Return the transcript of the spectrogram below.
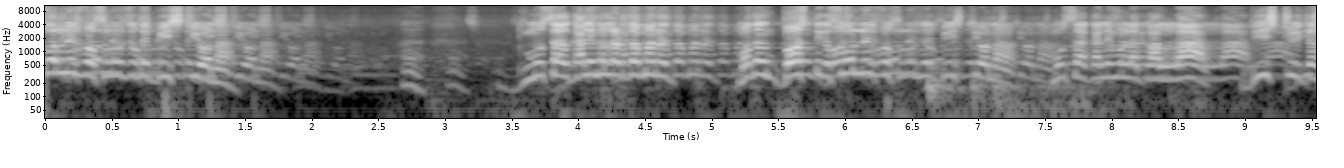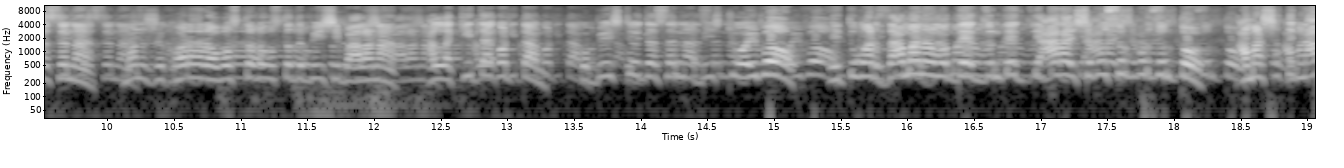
চল্লিশ বছর যদি বৃষ্টিও না। হ্যাঁ। মুসা কালিমুল্লার জামানায় মতান্তর দশ থেকে চল্লিশ বছর যদি বৃষ্টিও না। মুসা কালিমুল্লাহ আল্লাহ বৃষ্টি হইতেছে না। মানুষের খরার অবস্থা অবস্থা তো বেশি ভালো না। আল্লাহ কিতা করতাম? বৃষ্টি হইতেছে না, বৃষ্টি হইব। এই তোমার জামানার মধ্যে একজন ব্যক্তি আড়াইশো বছর পর্যন্ত আমার সাথে না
